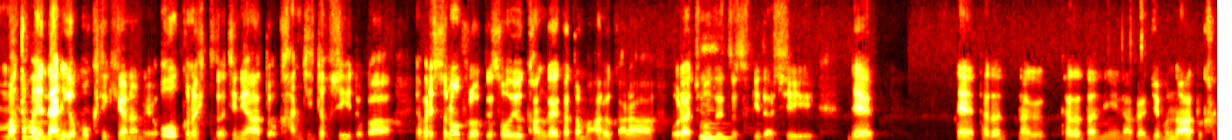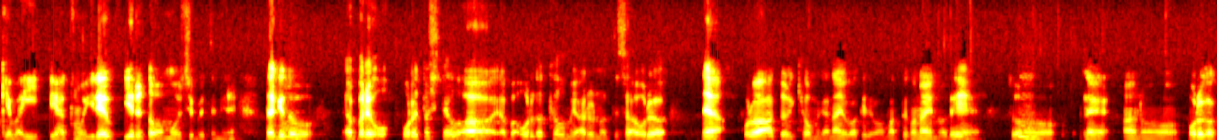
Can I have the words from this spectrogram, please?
またまに何が目的かなのよ。多くの人たちにアートを感じてほしいとか、やっぱりスノーフローってそういう考え方もあるから、俺は超絶好きだし、で、ね、ただ、なんか、ただ単になんか自分のアート描けばいいってやつもいれいるとは思うし、別にね。だけど、やっぱりお俺としては、やっぱ俺が興味あるのってさ、俺は、ね、俺はアートに興味がないわけでは全くないので、その、ね、あの、俺が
